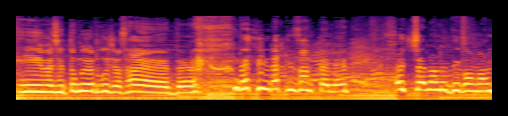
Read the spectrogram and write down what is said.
y me siento muy orgullosa de, de, de vivir aquí en Santa Elena. Ya no les digo más.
